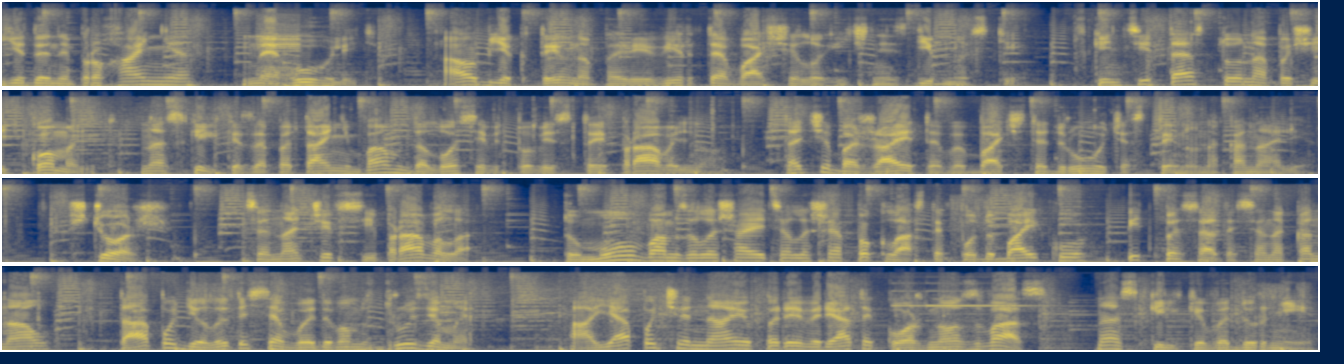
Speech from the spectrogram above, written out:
Єдине прохання не гугліть, а об'єктивно перевірте ваші логічні здібності. В кінці тесту напишіть комент, наскільки запитань вам вдалося відповісти правильно, та чи бажаєте ви бачити другу частину на каналі. Що ж, це наче всі правила. Тому вам залишається лише покласти вподобайку, підписатися на канал та поділитися видивом з друзями. А я починаю перевіряти кожного з вас, наскільки ви дурні.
